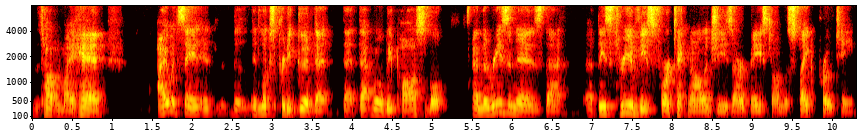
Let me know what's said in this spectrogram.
the top of my head, I would say it, it looks pretty good that that that will be possible. And the reason is that at least three of these four technologies are based on the spike protein.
